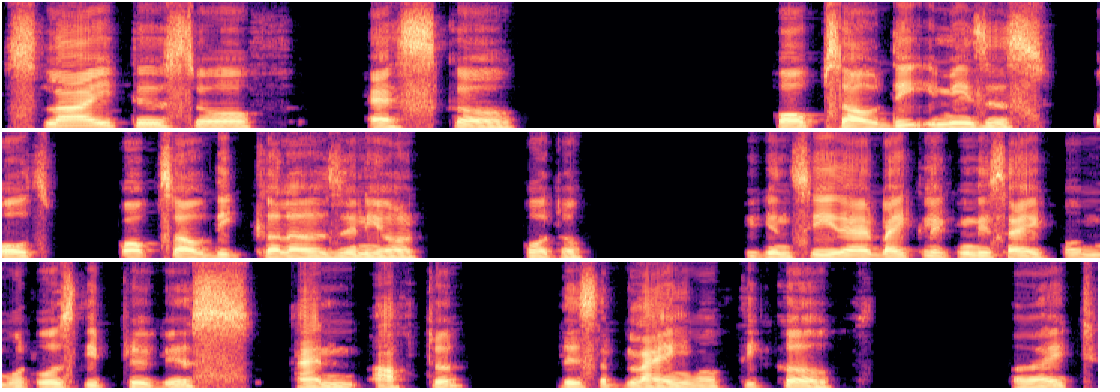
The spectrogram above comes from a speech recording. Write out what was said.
Slightest of S curve pops out the images pops out the colors in your photo you can see that by clicking this icon what was the previous and after this applying of the curve alright?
